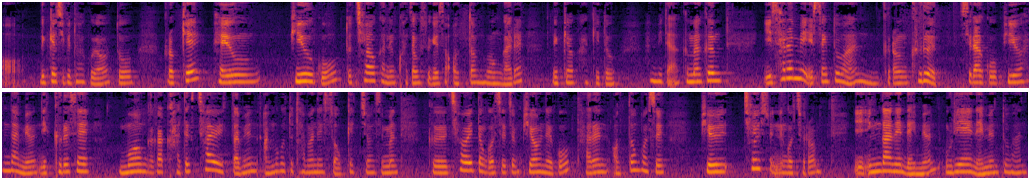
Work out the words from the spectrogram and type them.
어, 느껴지기도 하고요. 또 그렇게 배우, 비우고 또 채워가는 과정 속에서 어떤 무언가를 느껴가기도 합니다. 그만큼 이 사람의 일생 또한 그런 그릇이라고 비유한다면 이 그릇에 무언가가 가득 차여 있다면 아무것도 담아낼 수 없겠죠. 하지만 그 채워있던 것을 좀 비워내고 다른 어떤 것을 비워 채울 수 있는 것처럼 이 인간의 내면, 우리의 내면 또한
